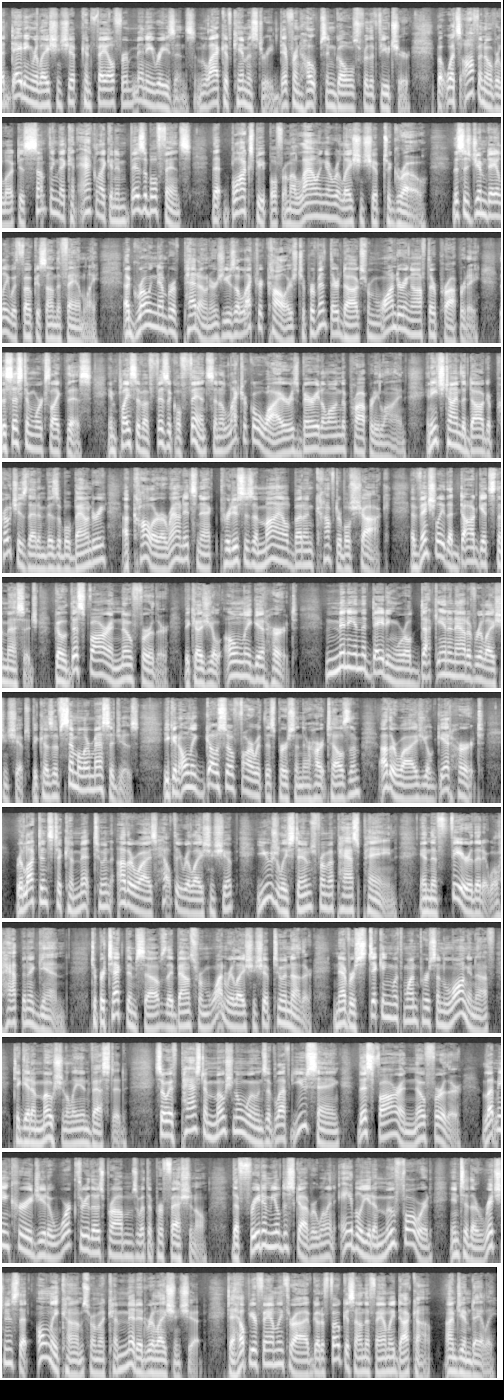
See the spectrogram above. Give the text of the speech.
A dating relationship can fail for many reasons lack of chemistry, different hopes and goals for the future. But what's often overlooked is something that can act like an invisible fence that blocks people from allowing a relationship to grow. This is Jim Daly with Focus on the Family. A growing number of pet owners use electric collars to prevent their dogs from wandering off their property. The system works like this In place of a physical fence, an electrical wire is buried along the property line, and each time the dog approaches that invisible boundary, a collar around its neck produces a mild but uncomfortable shock. Eventually, the dog gets the message go this far and no further, because you'll only get hurt. Many in the dating world duck in and out of relationships because of similar messages. You can only go so far with this person, their heart tells them, otherwise, you'll get hurt. Reluctance to commit to an otherwise healthy relationship usually stems from a past pain and the fear that it will happen again. To protect themselves, they bounce from one relationship to another, never sticking with one person long enough to get emotionally invested. So, if past emotional wounds have left you saying, this far and no further, let me encourage you to work through those problems with a professional. The freedom you'll discover will enable you to move forward into the richness that only comes from a committed relationship. To help your family thrive, go to focusonthefamily.com. I'm Jim Daly.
